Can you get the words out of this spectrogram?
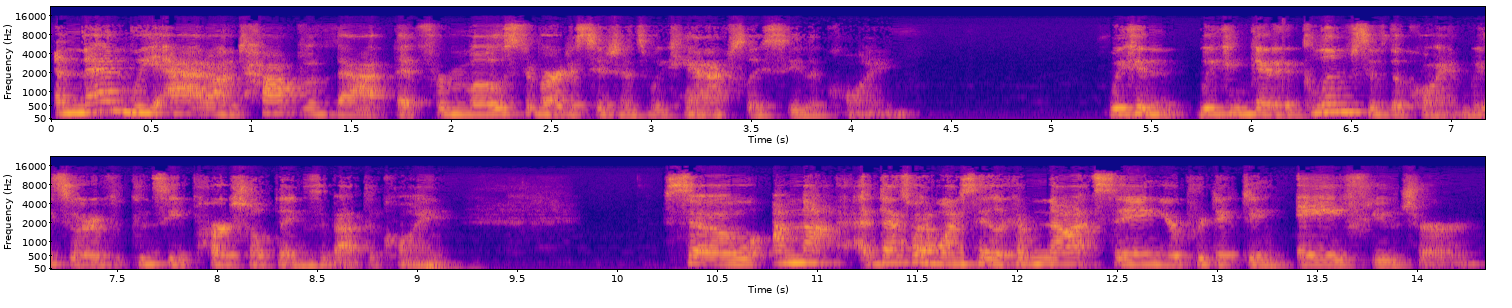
and then we add on top of that that for most of our decisions, we can't actually see the coin. We can we can get a glimpse of the coin. We sort of can see partial things about the coin. So I'm not. That's why I want to say like I'm not saying you're predicting a future,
